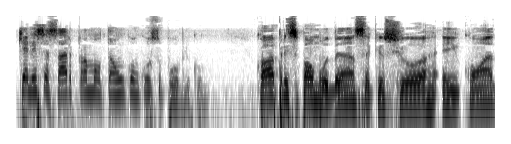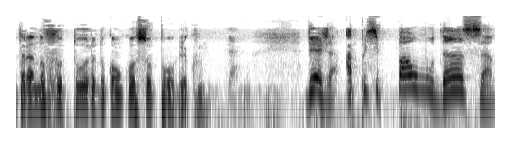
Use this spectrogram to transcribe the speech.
que é necessário para montar um concurso público. Qual a principal mudança que o senhor encontra no futuro do concurso público? É. Veja, a principal mudança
